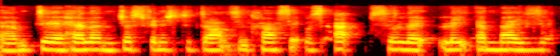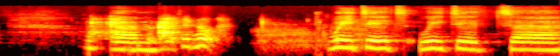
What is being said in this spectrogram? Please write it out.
um, Dear Helen, just finished a dancing class. It was absolutely amazing. Um, I did not. we did, we did, uh,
